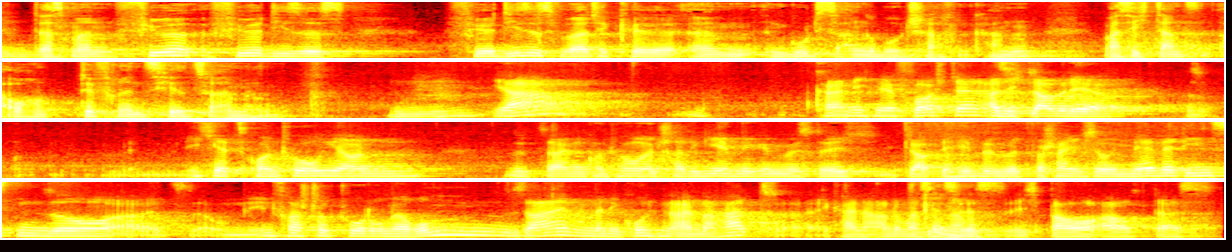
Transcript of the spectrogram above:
mhm. dass man für, für dieses, für dieses Vertical ähm, ein gutes Angebot schaffen kann, was sich dann auch differenziert zu Amazon. Mhm. Ja, kann ich mir vorstellen. Also ich glaube, der, ich jetzt Contorion sozusagen Controlling-Strategie entwickeln müsste. Ich glaube, der Hebel wird wahrscheinlich so in Mehrwertdiensten so als, um Infrastruktur drumherum sein, wenn man den Kunden einmal hat. Keine Ahnung, was genau. das ist. Ich baue auch das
